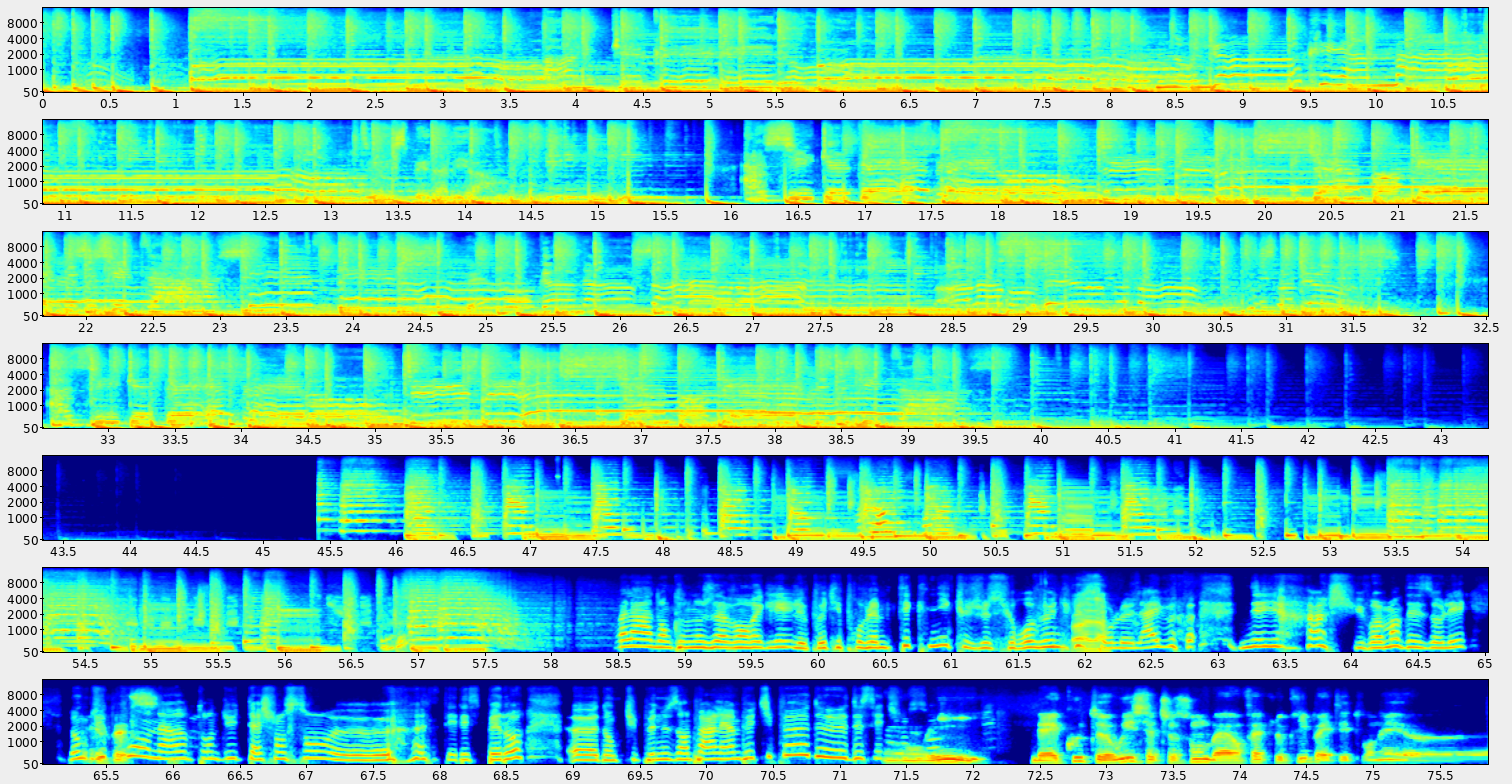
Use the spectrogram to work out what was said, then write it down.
Avons réglé le petit problème technique. Je suis revenue Voilà. sur le live. Néa, je suis vraiment désolée. Donc, Eh du ben, coup, on c'est- a entendu ta chanson euh, Te l'espero. Euh, donc, tu peux nous en parler un petit peu de, de cette chanson? Oui. Ben écoute, euh, oui, cette chanson, ben, en fait, le clip a été tourné euh,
